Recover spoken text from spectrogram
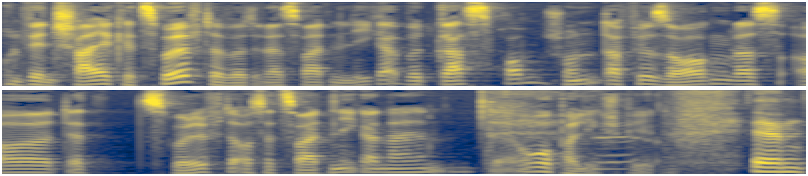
Und wenn Schalke Zwölfter wird in der zweiten Liga, wird Gazprom schon dafür sorgen, dass äh, der Zwölfte aus der zweiten Liga in der Europa League spielt. Ähm,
